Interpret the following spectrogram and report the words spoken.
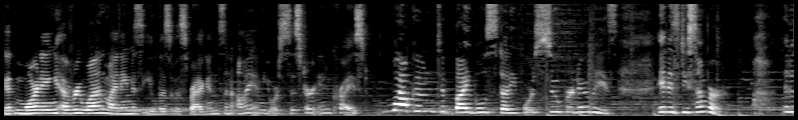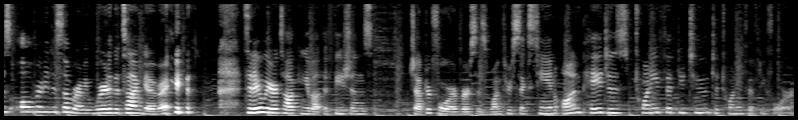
Good morning, everyone. My name is Elizabeth Spraggins, and I am your sister in Christ. Welcome to Bible Study for Super Newbies. It is December. It is already December. I mean, where did the time go, right? Today we are talking about Ephesians chapter 4, verses 1 through 16 on pages 2052 to 2054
